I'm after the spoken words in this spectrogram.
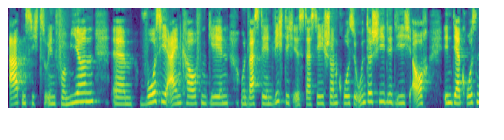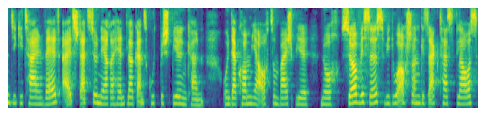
Arten, sich zu informieren, ähm, wo sie einkaufen gehen und was denen wichtig ist, da sehe ich schon große Unterschiede, die ich auch in der großen digitalen Welt als stationärer Händler ganz gut bespielen kann. Und da kommen ja auch zum Beispiel noch Services, wie du auch schon gesagt hast, Klaus,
